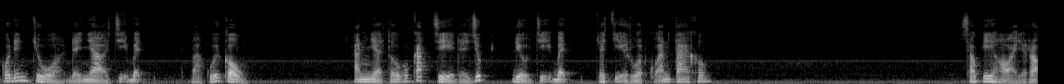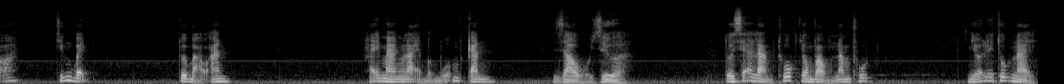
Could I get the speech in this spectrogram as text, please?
có đến chùa để nhờ trị bệnh và cuối cùng anh nhờ tôi có cách gì để giúp điều trị bệnh cho chị ruột của anh ta không? Sau khi hỏi rõ chứng bệnh, tôi bảo anh hãy mang lại một muỗng canh dầu dừa. Tôi sẽ làm thuốc trong vòng 5 phút. Nhớ lấy thuốc này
